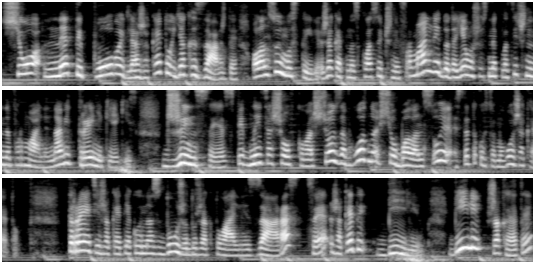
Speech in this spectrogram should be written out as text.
що не типове для жакету, як і завжди. Балансуємо стилі. Жакет у нас класичний формальний, додаємо щось не класичне, неформальне, навіть треніки якісь, джинси, спідниця шовкова, що завгодно, що балансує естетику самого жакету. Третій жакет, який у нас дуже дуже актуальний зараз, це жакети білі. Білі жакети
